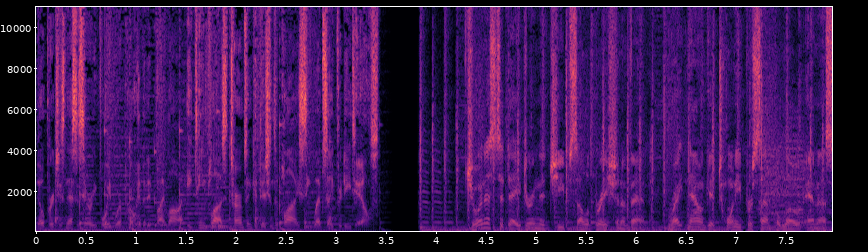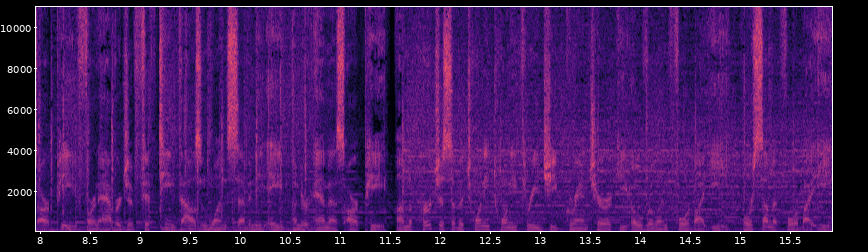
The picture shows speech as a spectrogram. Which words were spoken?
No purchase necessary. Void where prohibited by law. 18 plus terms and conditions apply. See website for details. Join us today during the Jeep Celebration event. Right now, get 20% below MSRP for an average of 15178 under MSRP on the purchase of a 2023 Jeep Grand Cherokee Overland 4xE or Summit 4xE.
